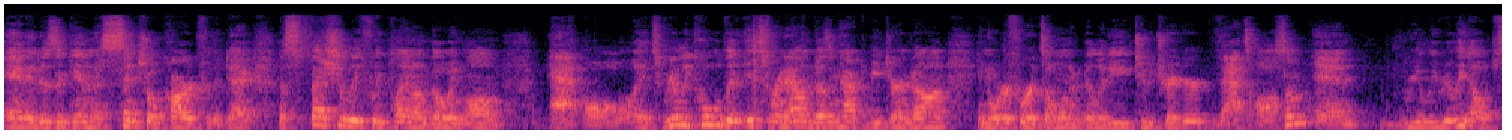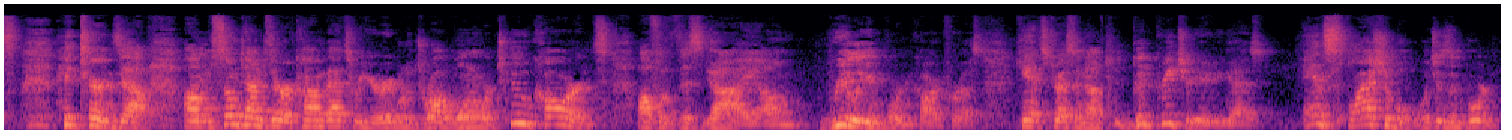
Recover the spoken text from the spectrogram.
and it is again an essential card for the deck, especially if we plan on going long. At all. It's really cool that its renown doesn't have to be turned on in order for its own ability to trigger. That's awesome and really, really helps, it turns out. Um, sometimes there are combats where you're able to draw one or two cards off of this guy. Um, really important card for us. Can't stress enough. Good creature here, you guys. And splashable, which is important.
